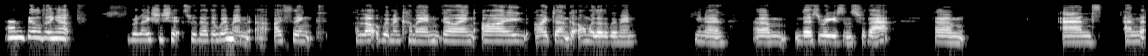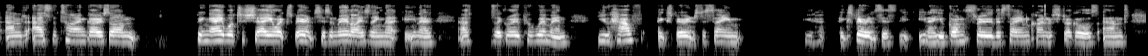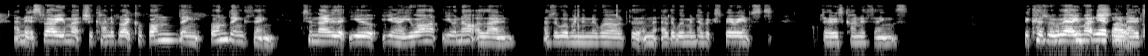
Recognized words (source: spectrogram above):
And building up relationships with other women. I think a lot of women come in going i i don't get on with other women. You know um, there's reasons for that. Um, and and and as the time goes on being able to share your experiences and realizing that you know as a group of women you have experienced the same you experiences you know you've gone through the same kind of struggles and and it's very much a kind of like a bonding bonding thing to know that you you know you aren't you're not alone as a woman in the world and other women have experienced those kind of things. Because we're very much you know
